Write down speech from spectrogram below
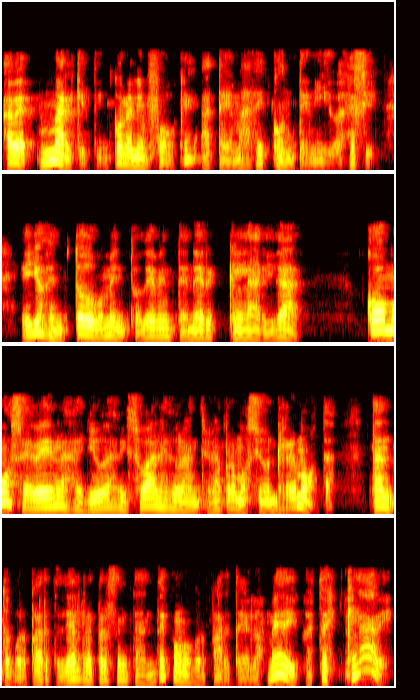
A ver, marketing con el enfoque a temas de contenido. Es decir, ellos en todo momento deben tener claridad cómo se ven las ayudas visuales durante una promoción remota, tanto por parte del representante como por parte de los médicos. Esto es clave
